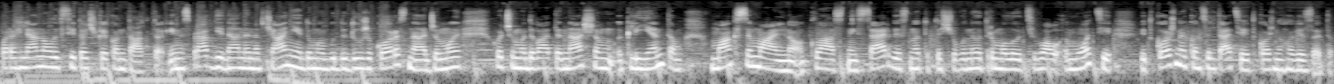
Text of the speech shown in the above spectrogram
переглянули всі точки контакту. І насправді дане навчання, я думаю, буде дуже корисне, адже ми хочемо давати нашим клієнтам максимально класний сервіс. Ну тобто, щоб вони отримали цю вау емоції від кожної консультації, від кожного візиту.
